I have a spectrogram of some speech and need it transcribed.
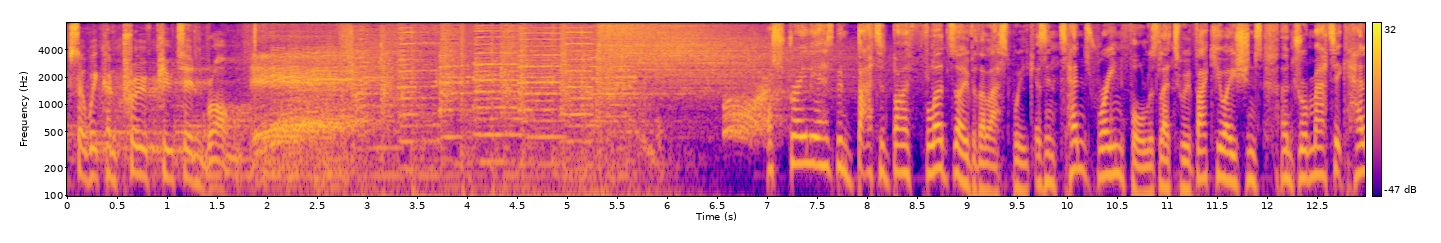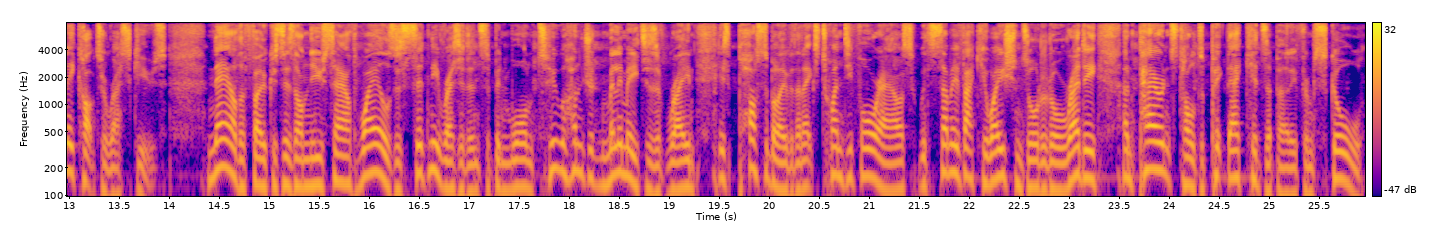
so we can prove Putin wrong. Yeah. Australia has been battered by floods over the last week as intense rainfall has led to evacuations and dramatic helicopter rescues. Now the focus is on New South Wales as Sydney residents have been warned 200 millimetres of rain is possible over the next 24 hours, with some evacuations ordered already and parents told to pick their kids up early from school.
